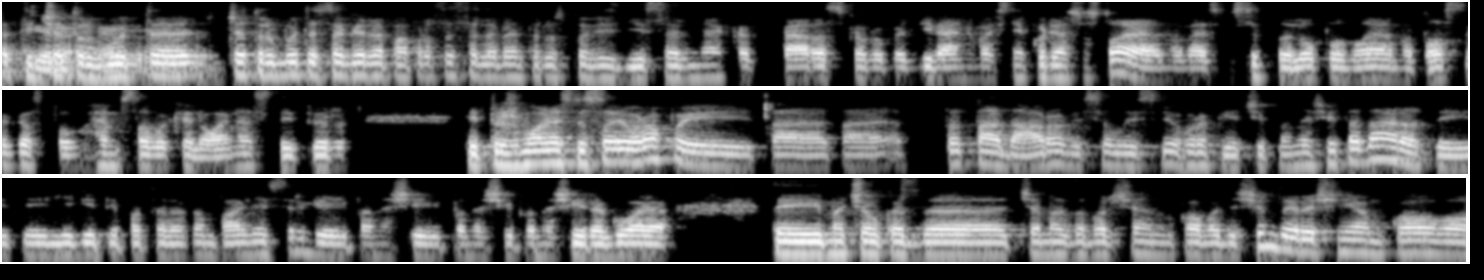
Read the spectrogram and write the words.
Tai čia turbūt, čia turbūt tiesiog yra paprastas elementarus pavyzdys, ar ne, kad karas karu, bet gyvenimas niekur nesustoja. Nu, mes visi toliau planuojam atostogas, planuojam savo keliones, taip ir, taip ir žmonės visoje Europoje tą, tą, tą, tą daro, visi laisvi europiečiai panašiai tą daro. Tai, tai lygiai taip pat kompanijas irgi panašiai, panašiai, panašiai reaguoja. Tai mačiau, kad e, čia mes dabar šiandien kovo 10 įrašinėjom, kovo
